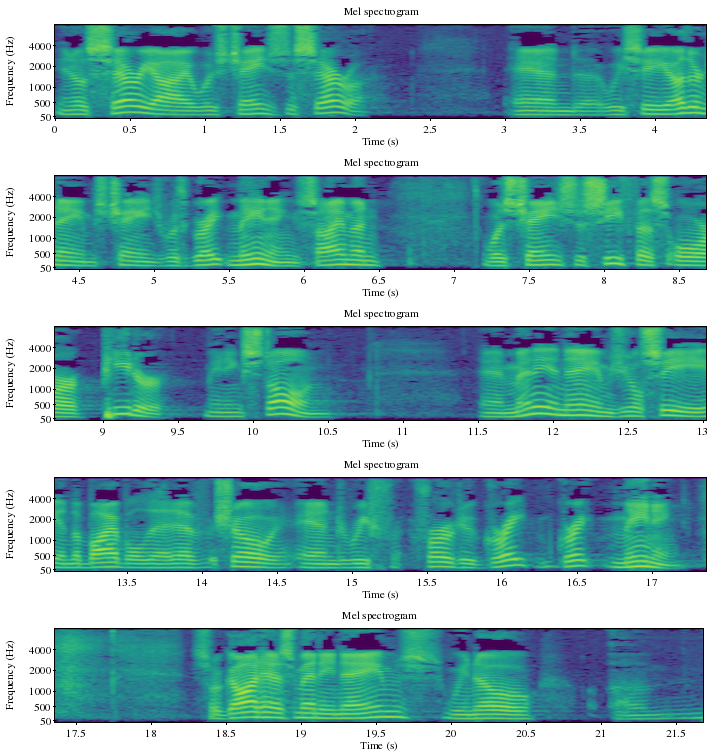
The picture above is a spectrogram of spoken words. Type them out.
You know, Sarai was changed to Sarah. And uh, we see other names changed with great meaning. Simon was changed to Cephas or Peter, meaning stone. And many names you'll see in the Bible that have show and refer to great, great meaning. So God has many names. We know um,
